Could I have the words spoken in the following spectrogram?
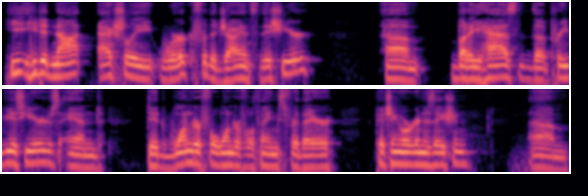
he he did not actually work for the Giants this year, um, but he has the previous years and did wonderful, wonderful things for their pitching organization. Um,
